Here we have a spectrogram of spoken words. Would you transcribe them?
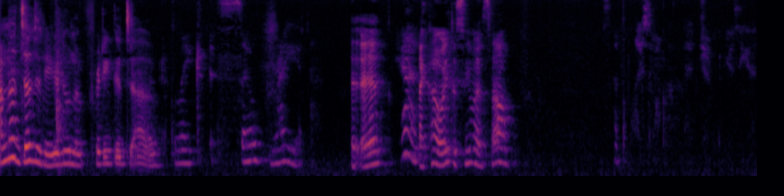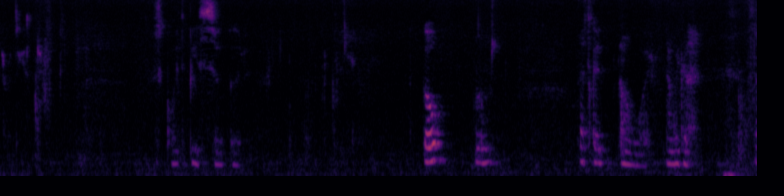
I'm not judging you. You're doing a pretty good job. Like it's so bright. It is? Yeah. I can't wait to see myself. Let's apply some on the edge. Here's the edge. Where's the edge? It's going to be so good. Go. Mm. That's good. Oh boy. Now we good. So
